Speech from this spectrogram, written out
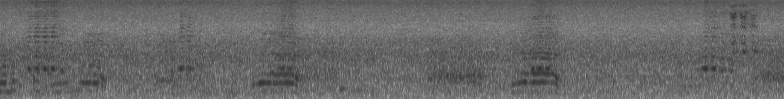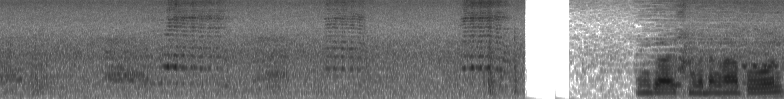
Ayan guys, magandang hapon.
